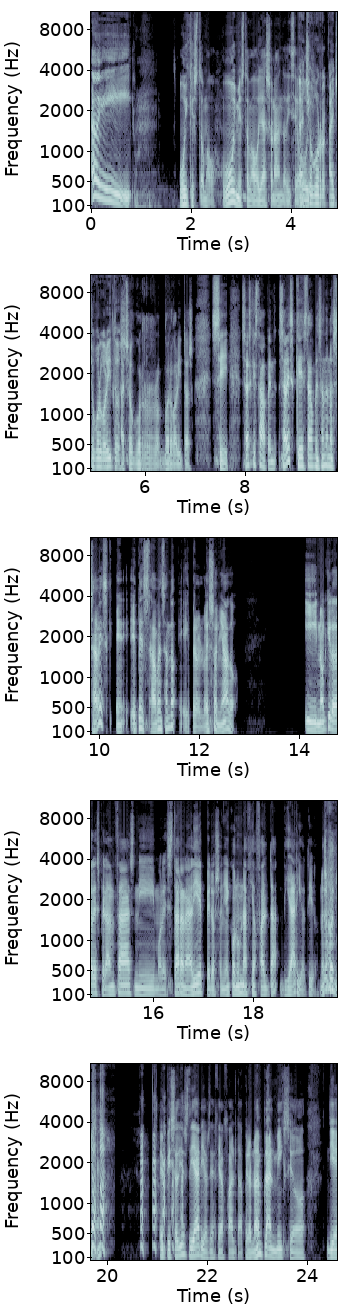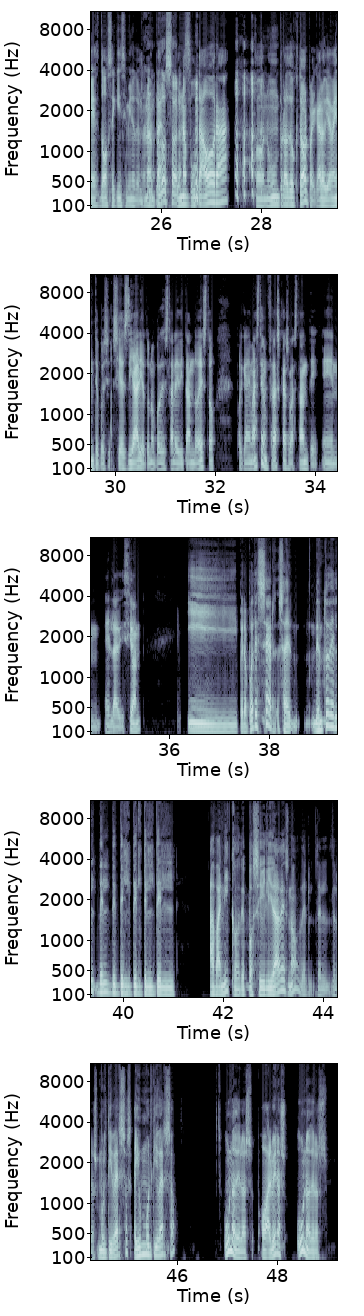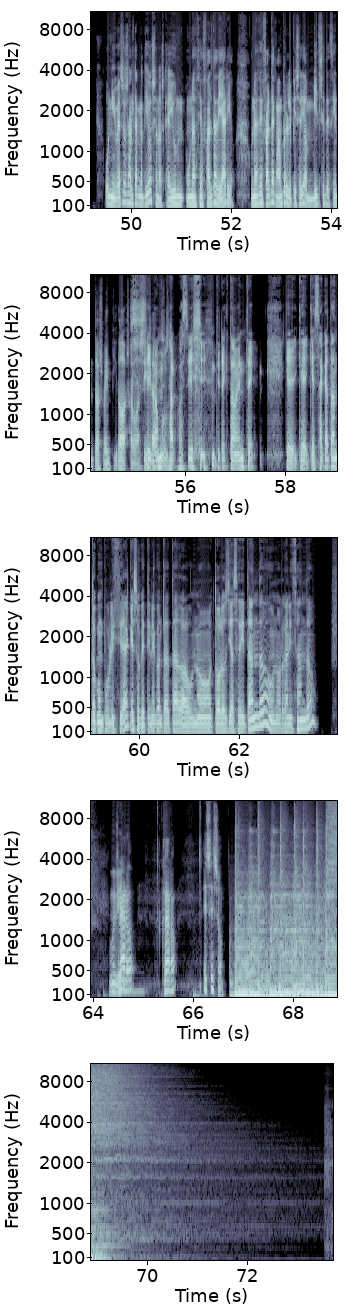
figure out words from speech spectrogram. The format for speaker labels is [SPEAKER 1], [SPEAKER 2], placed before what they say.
[SPEAKER 1] ¡Ay! Uy, qué estómago. Uy, mi estómago ya sonando, dice.
[SPEAKER 2] Ha
[SPEAKER 1] uy.
[SPEAKER 2] hecho, gor- ha hecho gorgoritos.
[SPEAKER 1] Ha hecho gor- gorgoritos. Sí. ¿Sabes qué estaba pensando? ¿Sabes qué estaba pensando? No, ¿sabes? Eh, he estaba pensando, eh, pero lo he soñado. Y no quiero dar esperanzas ni molestar a nadie, pero soñé con un hacía falta diario, tío. No es coña, ¿eh? Episodios diarios de hacía falta, pero no en plan mixio 10, 12, 15 minutos, no, no, en plan
[SPEAKER 2] Dos horas.
[SPEAKER 1] una puta hora con un productor, porque claro, obviamente, pues si es diario, tú no puedes estar editando esto, porque además te enfrascas bastante en, en la edición. Y. Pero puede ser, o sea, dentro del, del, del, del, del- del- del abanico de posibilidades, ¿no? Del- del- de los multiversos, hay un multiverso, uno de los, o al menos uno de los universos alternativos en los que hay un, un hace falta diario. Un hace falta que van por el episodio 1722, algo así.
[SPEAKER 2] sí,
[SPEAKER 1] ¿sabes?
[SPEAKER 2] vamos, algo así, sí, directamente. Que, que- que saca tanto con publicidad que eso, que tiene contratado a uno todos los días editando, uno organizando. Muy bien.
[SPEAKER 1] Claro, claro, es eso.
